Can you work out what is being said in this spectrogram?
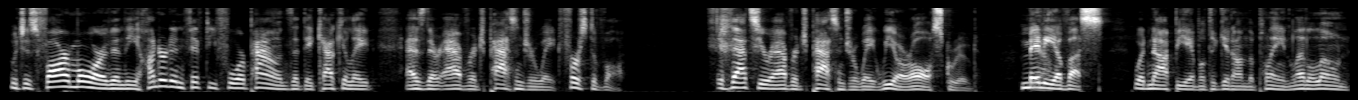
which is far more than the 154 pounds that they calculate as their average passenger weight. First of all, if that's your average passenger weight, we are all screwed. Many of us would not be able to get on the plane, let alone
